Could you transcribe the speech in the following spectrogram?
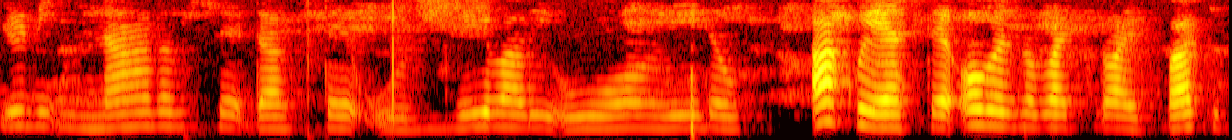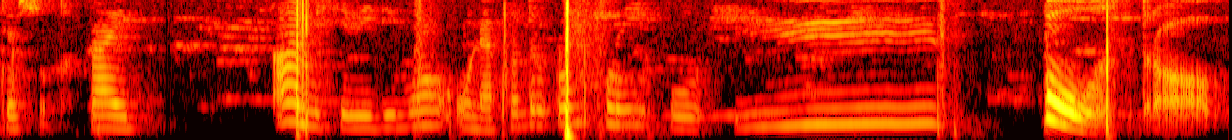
ljudi, nadam se da ste uživali u ovom videu. Ako jeste, obavezno bacite like, bacite subscribe. A mi se vidimo u nekom drugom klipu. I pozdrav!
